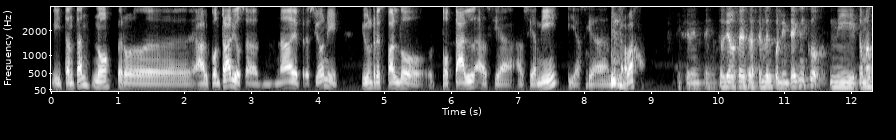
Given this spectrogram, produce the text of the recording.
y tan tan, no, pero eh, al contrario, o sea, nada de presión y, y, un respaldo total hacia, hacia mí y hacia mi trabajo. Excelente. Entonces ya lo sabes, haciendo el Politécnico, ni Tomás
